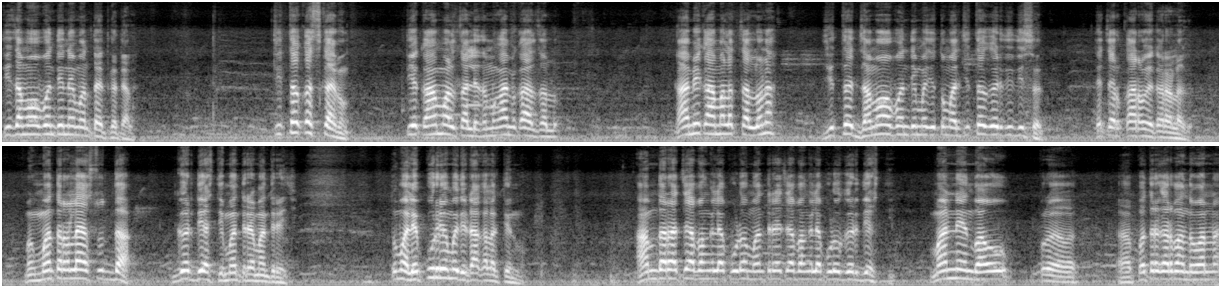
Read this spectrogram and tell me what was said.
ती जमावबंदी नाही म्हणतायत का त्याला? तिथं कसं काय मग? ते कामाला चालले तर मग आम्ही काय चाललो? आम्ही कामालाच चाललो ना? जिथं जमावबंदी म्हणजे तुम्हाला जिथं गर्दी दिसल त्याच्यावर कारवाई करायला लागेल. मग मंत्रालयात सुद्धा गर्दी असते मंत्र्या मंत्र्याची. तुम्हाला पुरेमध्ये टाका लागते मग आमदाराच्या बंगल्यापुढं मंत्र्याच्या बंगल्यापुढं गर्दी असते. मान्य आहे भाऊ पत्रकार बांधवांना?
